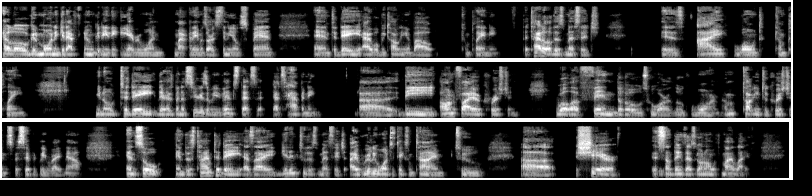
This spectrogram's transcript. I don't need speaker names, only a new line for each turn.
Hello, good morning, good afternoon, good evening, everyone. My name is Arsenio Spann, and today I will be talking about complaining. The title of this message is I Won't Complain. You know, today there has been a series of events that's that's happening. Uh, the on fire Christian will offend those who are lukewarm. I'm talking to Christians specifically right now. And so, in this time today, as I get into this message, I really want to take some time to uh, share some things that's going on with my life.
